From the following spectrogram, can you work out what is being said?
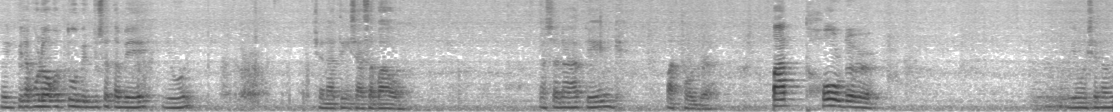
may pinakulo akong tubig doon sa tabi. Yun. Siya natin isasabaw. Nasa nating pot holder. Pot holder. Lagyan mo siya ng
